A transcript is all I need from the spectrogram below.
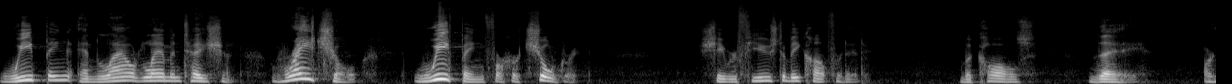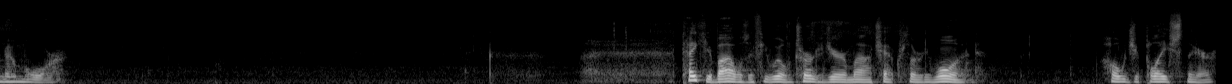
weeping and loud lamentation. Rachel weeping for her children. She refused to be comforted because they are no more. Take your Bibles, if you will, and turn to Jeremiah chapter 31. Hold your place there.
